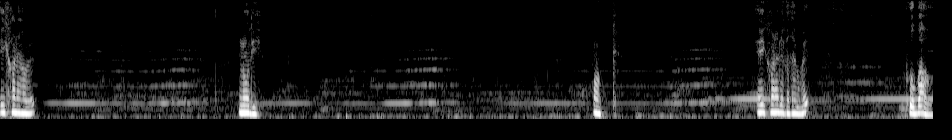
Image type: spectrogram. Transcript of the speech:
এইখানে হবে নদী। ওকে। এইখানে লেখা থাকবে, প্রবাহ।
